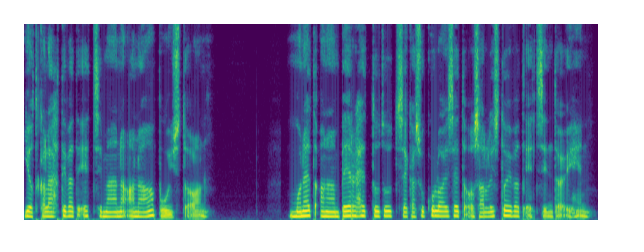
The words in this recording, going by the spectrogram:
jotka lähtivät etsimään Anaa puistoon. Monet Anan perhetutut sekä sukulaiset osallistuivat etsintöihin.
